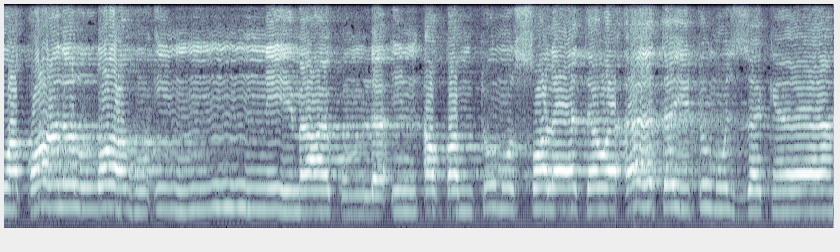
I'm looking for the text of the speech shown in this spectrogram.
وقال الله إني معكم لئن أقمتم الصلاة وآتيتم الزكاة.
